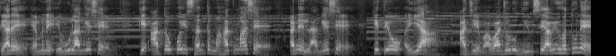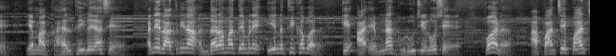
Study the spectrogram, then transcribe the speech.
ત્યારે એમને એવું લાગે છે કે આ તો કોઈ સંત મહાત્મા છે અને લાગે છે કે તેઓ અહીંયા આજે વાવાઝોડું દિવસે આવ્યું હતું ને, એમાં ઘાયલ થઈ ગયા છે. અને રાત્રિના અંધારામાં તેમણે એ નથી ખબર કે આ એમના ગુરુચેલો છે. પણ આ પાંચે પાંચ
